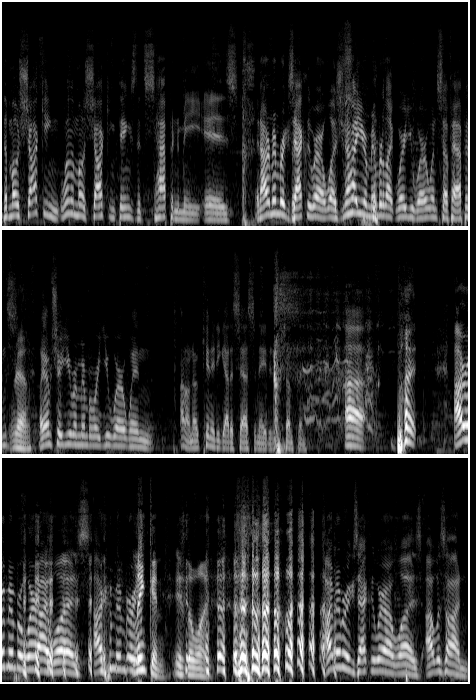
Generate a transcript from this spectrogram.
the most shocking one of the most shocking things that's happened to me is and I remember exactly where I was. You know how you remember like where you were when stuff happens? Yeah. Like I'm sure you remember where you were when I don't know, Kennedy got assassinated or something. uh, but I remember where I was. I remember Lincoln is the one. I remember exactly where I was. I was on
